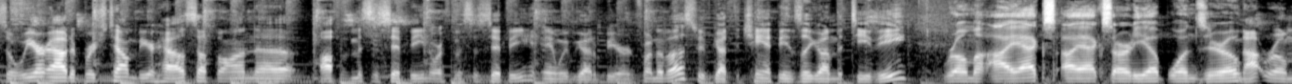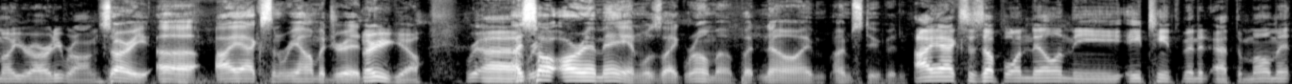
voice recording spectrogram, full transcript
So we are out at Bridgetown Beer House up on uh, off of Mississippi, North Mississippi, and we've got a beer in front of us. We've got the Champions League on the TV. Roma Ajax. Ajax already up 1 0. Not Roma, you're already wrong. Sorry, uh, Ajax and Real Madrid. There you go. Uh, I saw RMA and was like Roma, but no, I'm, I'm stupid. Ajax is up 1 0 in the 18th minute at the moment,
